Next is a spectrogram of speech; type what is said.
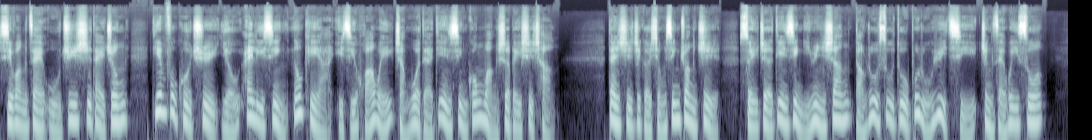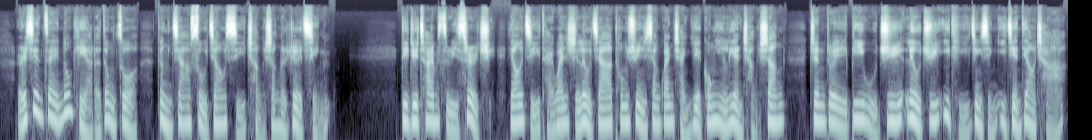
希望在 5G 世代中颠覆过去由爱立信、Nokia 以及华为掌握的电信公网设备市场。但是，这个雄心壮志随着电信营运商导入速度不如预期，正在微缩。而现在，Nokia 的动作更加速浇熄厂商的热情。DigiTimes Research 邀集台湾十六家通讯相关产业供应链厂商，针对 B 五 G、六 G 议题进行意见调查，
